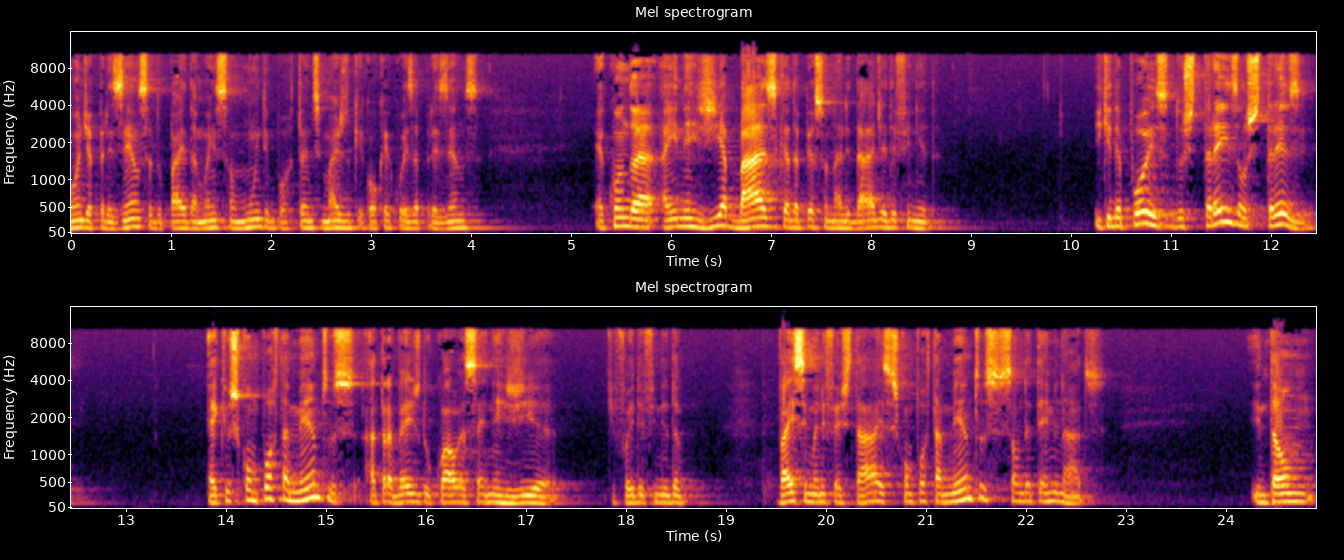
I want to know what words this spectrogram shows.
onde a presença do pai e da mãe são muito importantes, mais do que qualquer coisa a presença, é quando a, a energia básica da personalidade é definida. E que depois, dos três aos treze, é que os comportamentos através do qual essa energia que foi definida vai se manifestar, esses comportamentos são determinados. Então,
